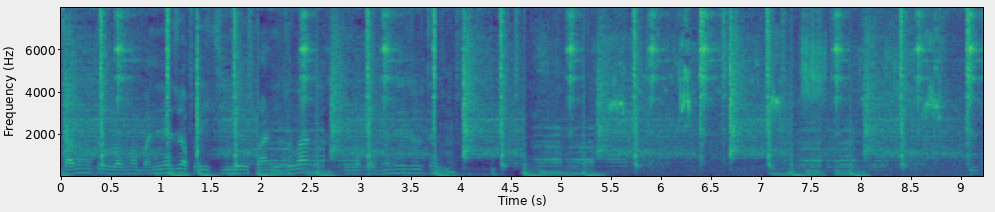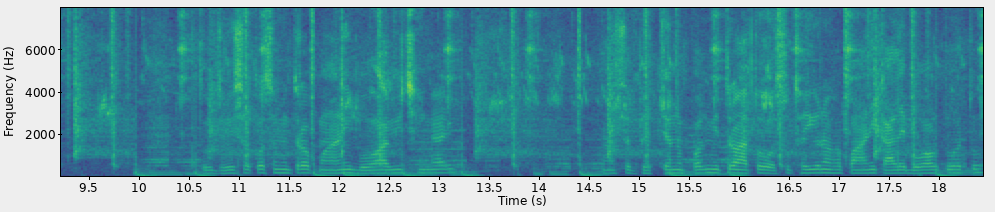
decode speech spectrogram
ચાલો મિત્રો બ્લોગમાં બની રહેજો. આપણે જઈએ પાણી જોવા. તો બ્લોગમાં બની રહેજો. જઈએ તો જોઈ શકો છો મિત્રો, પાણી બહુ આવ્યું છે ગાડી. આ સભ્યત્યાનો પલ મિત્રો, આ તો ઓછું થયું ને પાણી કાલે બહુ આવતું હતું.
